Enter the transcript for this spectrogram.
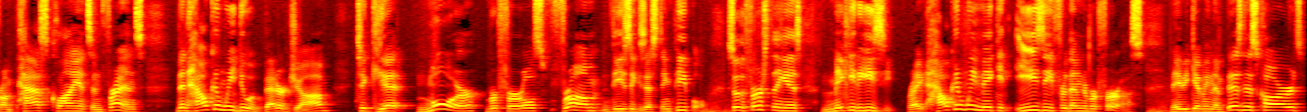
from past clients and friends, then how can we do a better job to get more referrals from these existing people. So the first thing is make it easy, right? How can we make it easy for them to refer us? Maybe giving them business cards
